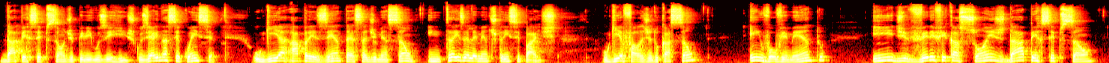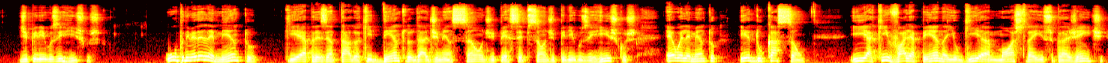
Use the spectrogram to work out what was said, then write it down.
da percepção de perigos e riscos. E aí, na sequência, o guia apresenta essa dimensão em três elementos principais. O guia fala de educação, envolvimento e de verificações da percepção de perigos e riscos. O primeiro elemento que é apresentado aqui dentro da dimensão de percepção de perigos e riscos é o elemento educação. E aqui vale a pena, e o guia mostra isso para a gente,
